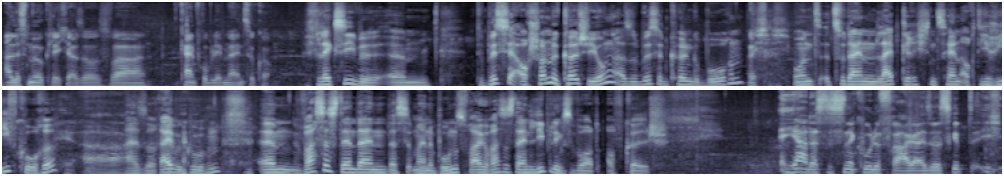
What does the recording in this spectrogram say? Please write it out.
alles möglich. Also es war kein Problem, da hinzukommen. Flexibel. Ähm, du bist ja auch schon eine Kölsche Jung, also du bist in Köln geboren. Richtig. Und zu deinen Leibgerichten zählen auch die Riefkoche. Ja. Also Reibekuchen. ähm, was ist denn dein, das ist meine Bonusfrage, was ist dein Lieblingswort auf Kölsch? Ja, das ist eine coole Frage. Also es gibt, ich,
